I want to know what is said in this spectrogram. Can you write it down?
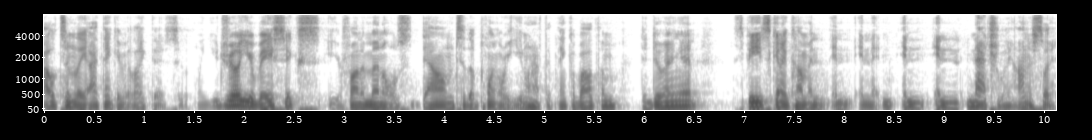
ultimately, I think of it like this: when you drill your basics, your fundamentals down to the point where you don't have to think about them to doing it, speed's going to come in in, in, in in naturally, honestly,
